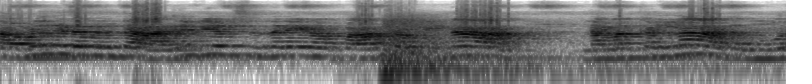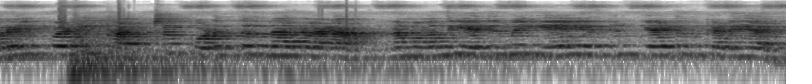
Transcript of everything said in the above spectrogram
தமிழரிடம் இருந்த அறிவியல் சிந்தனையை நம்ம பார்த்தோம் அப்படின்னா நமக்கெல்லாம் அதை முறைப்படி கற்றுக் கொடுத்திருந்தாங்களா நம்ம வந்து எதுவுமே ஏன் எதுன்னு கேட்டது கிடையாது.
